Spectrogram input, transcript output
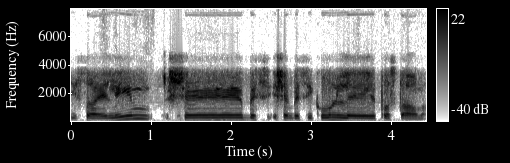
ישראלים שהם בסיכון לפוסט-טראומה.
